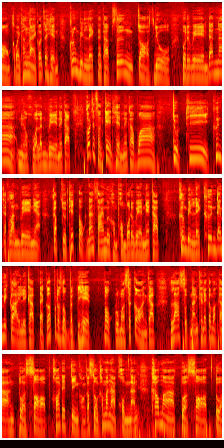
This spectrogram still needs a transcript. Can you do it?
มองเข้าไปข้างในก็จะเห็นเครื่องบินเล็กนะครับ ซึ่งจอดอยู่บริเวณด้านหน้าเหนือหัวรันเวย์นะครับ ก็จะสังเกตเห็นนะครับว่าจุดที่ขึ้นจากรันเวย์เนี่ยกับจุดที่ตกด้านซ้ายมือของผมบริเวณนี้ครับ เครื่องบินเล็กขึ้นได้ไม่ไกลเลยครับ แต่ก็ประสบอุบัติเหตุ ตกลงมาซะก่อนครับ ล่าสุดนั้นคณะกรรมการตรวจสอบข้อเท็จจริงของกระทรวงคมนาคมนั้น เข้ามาตรวจสอบตัว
